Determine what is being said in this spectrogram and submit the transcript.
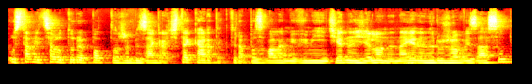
ustawić całą turę pod to, żeby zagrać tę kartę, która pozwala mi wymienić jeden zielony na jeden różowy zasób,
